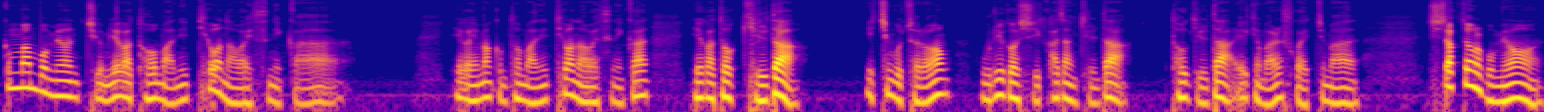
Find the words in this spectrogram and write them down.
끝만 보면 지금 얘가 더 많이 튀어나와 있으니까 얘가 이만큼 더 많이 튀어나와 있으니까 얘가 더 길다. 이 친구처럼 우리 것이 가장 길다. 더 길다. 이렇게 말할 수가 있지만 시작점을 보면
